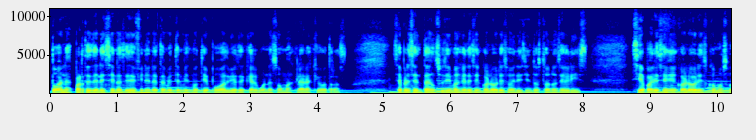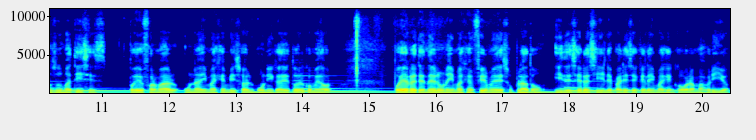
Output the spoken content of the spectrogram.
¿Todas las partes de la escena se definen netamente al mismo tiempo o advierte que algunas son más claras que otras? ¿Se presentan sus imágenes en colores o en distintos tonos de gris? Si aparecen en colores, ¿cómo son sus matices? ¿Puede formar una imagen visual única de todo el comedor? ¿Puede retener una imagen firme de su plato? Y de ser así, ¿le parece que la imagen cobra más brillo?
